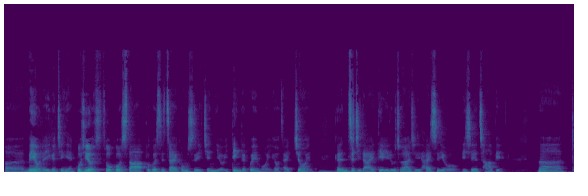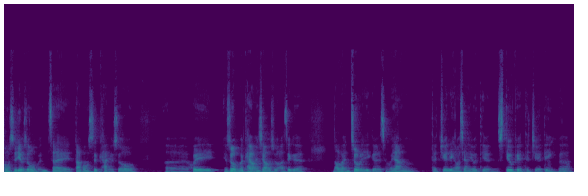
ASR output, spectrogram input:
呃没有的一个经验。过去有做过 startup，不过是在公司已经有一定的规模以后才 join，跟自己的 idea 一路做下去，还是有一些差别。那同时有时候我们在大公司看，有时候呃会有时候我们开玩笑说啊，这个老板做了一个什么样的决定好像有点 stupid 的决定，嗯，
